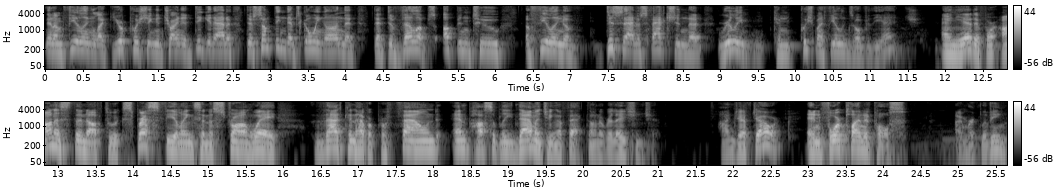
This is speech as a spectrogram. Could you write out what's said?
and i'm feeling like you're pushing and trying to dig it out of. There's something that's going on that that develops up into a feeling of dissatisfaction that really can push my feelings over the edge. And yet, if we're honest enough to express feelings in a strong way, that can have a profound and possibly damaging effect on a relationship. I'm Jeff Jawer. and for planet pulse i'm rick levine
